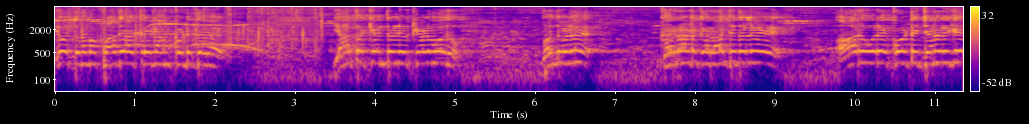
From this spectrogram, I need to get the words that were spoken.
ಇವತ್ತು ನಮ್ಮ ಪಾದಯಾತ್ರೆಯನ್ನು ಹಮ್ಮಿಕೊಂಡಿದ್ದೇವೆ. ಯಾತಕ್ಕೆ ಅಂತೇಳಿ ನೀವು ಕೇಳ್ಬೋದು. ಒಂದು ವೇಳೆ ಕರ್ನಾಟಕ ರಾಜ್ಯದಲ್ಲಿ ಆರೂವರೆ ಕೋಟಿ ಜನರಿಗೆ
